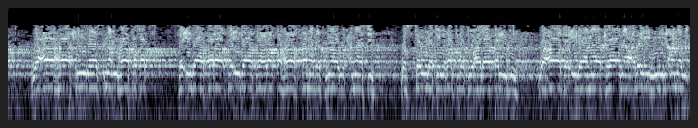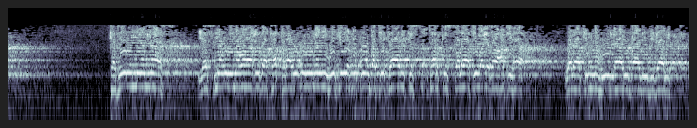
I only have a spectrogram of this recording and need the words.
وعاها حين يسمعها فقط. فإذا, فإذا فارقها خمدت نار حماسه واستولت الغفلة على قلبه وعاد إلى ما كان عليه من أمل. كثير من الناس يسمع المواعظ تقرأ أذنيه في عقوبة ترك الصلاة وإضاعتها ولكنه لا يبالي بذلك.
